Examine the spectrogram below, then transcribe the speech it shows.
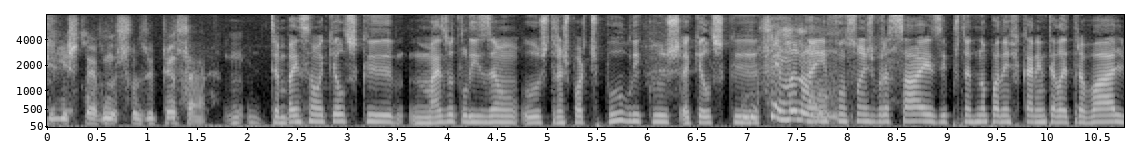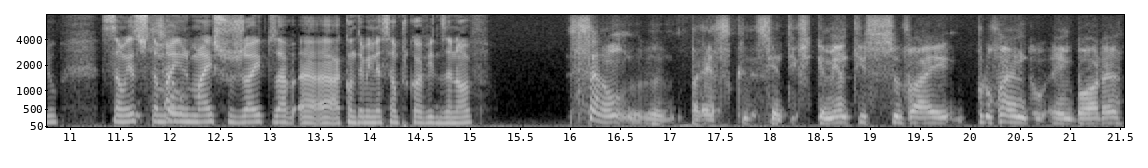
E isto deve-nos fazer pensar. Também são aqueles que mais utilizam os transportes públicos, aqueles que Sim, não... têm funções braçais e, portanto, não podem ficar em teletrabalho. São esses também são... mais sujeitos à, à, à contaminação por Covid-19? São, parece que cientificamente isso se vai provando, embora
